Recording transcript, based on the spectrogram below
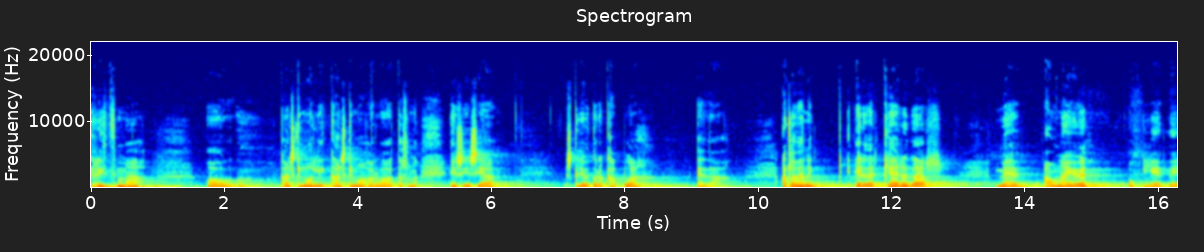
rýðma og kannski má, kannski má horfa á þetta svona eins og ég sé að skrifa ykkur að kabla eða allavega eru þær gerðar með ánægu og gleði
